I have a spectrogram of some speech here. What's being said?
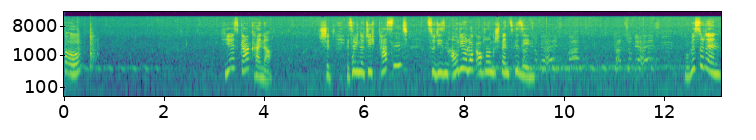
Oh oh. Hier ist gar keiner. Shit. Jetzt habe ich natürlich passend zu diesem Audiolog auch noch ein Gespenst gesehen. Kannst du mir helfen, Mann? Kannst du mir helfen? Wo bist du denn?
